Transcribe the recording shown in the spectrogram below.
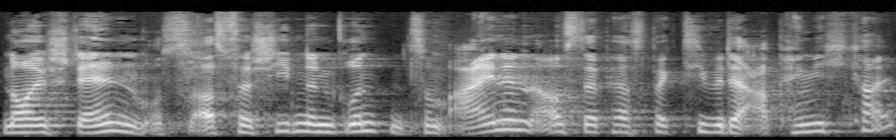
neu stellen muss. Aus verschiedenen Gründen. Zum einen aus der Perspektive der Abhängigkeit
